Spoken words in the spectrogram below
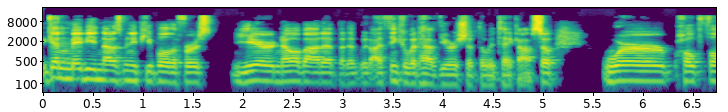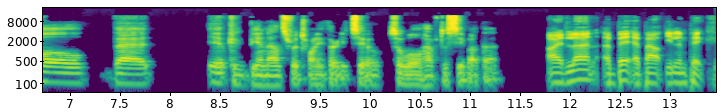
Again, maybe not as many people the first year know about it, but it would I think it would have viewership that would take off. So we're hopeful that it could be announced for 2032. So we'll have to see about that. I'd learned a bit about the Olympic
